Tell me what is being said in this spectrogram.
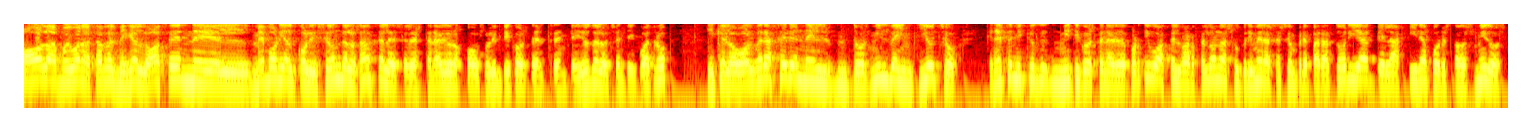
Hola, muy buenas tardes, Miguel. Lo hace en el Memorial Coliseum de Los Ángeles, el escenario de los Juegos Olímpicos del 32 del 84, y que lo volverá a ser en el 2028. En este mítico escenario deportivo hace el Barcelona su primera sesión preparatoria de la gira por Estados Unidos.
